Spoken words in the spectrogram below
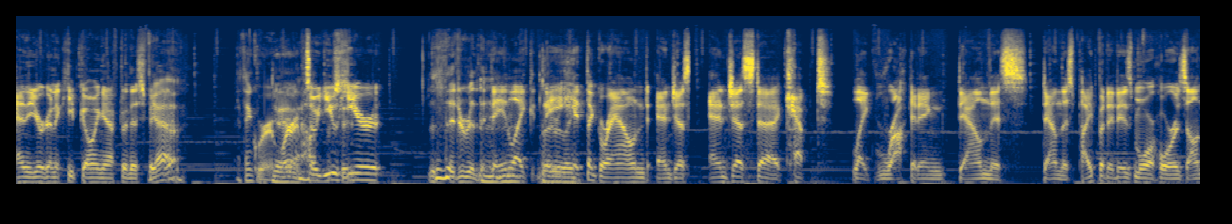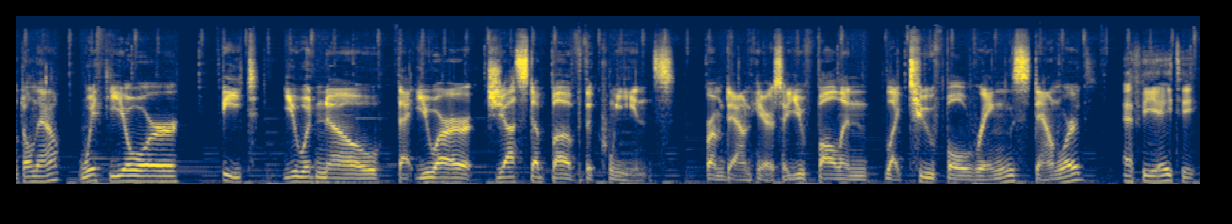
and you're gonna keep going after this Yeah. I think we're Yeah, we're in. So you pursuit. hear literally. they like they literally. hit the ground and just and just uh, kept like rocketing down this down this pipe but it is more horizontal now with your feet you would know that you are just above the queens from down here so you've fallen like two full rings downwards F E A T.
